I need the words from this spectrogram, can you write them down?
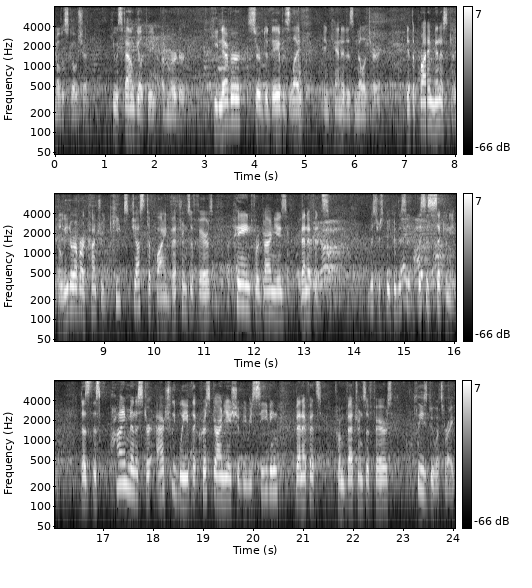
Nova Scotia. He was found guilty of murder. He never served a day of his life in Canada's military. Yet the Prime Minister, the leader of our country, keeps justifying Veterans Affairs paying for Garnier's benefits. Mr. Speaker, this is, this is sickening. Does this Prime Minister actually believe that Chris Garnier should be receiving benefits from Veterans Affairs? Please do what's right.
